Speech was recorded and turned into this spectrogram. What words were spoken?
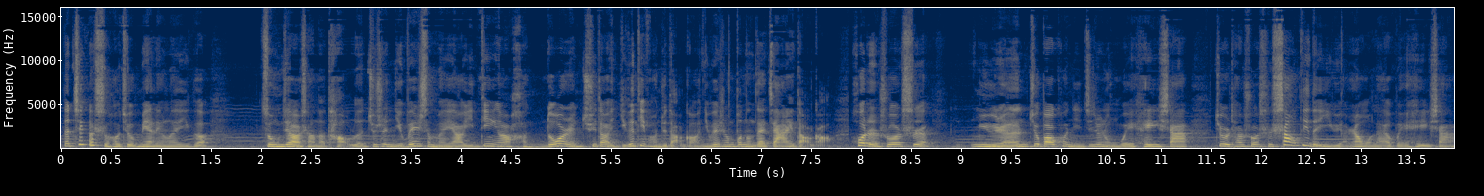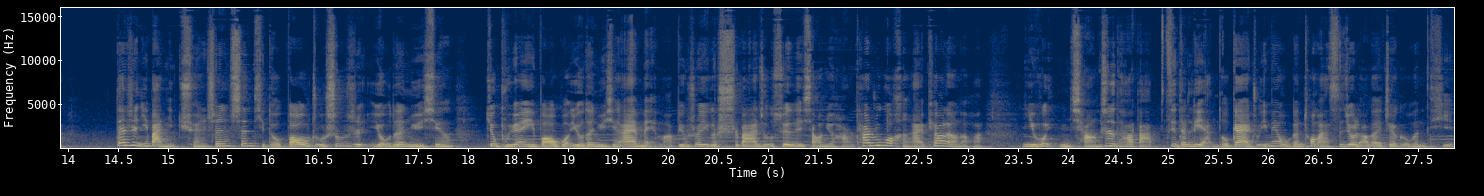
那这个时候就面临了一个宗教上的讨论，就是你为什么要一定要很多人去到一个地方去祷告？你为什么不能在家里祷告？或者说是女人，就包括你这种围黑纱，就是他说是上帝的意愿让我来围黑纱。但是你把你全身身体都包住，是不是有的女性就不愿意包裹？有的女性爱美嘛，比如说一个十八九岁的小女孩，她如果很爱漂亮的话，你为你强制她把自己的脸都盖住。因为我跟托马斯就聊到这个问题，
